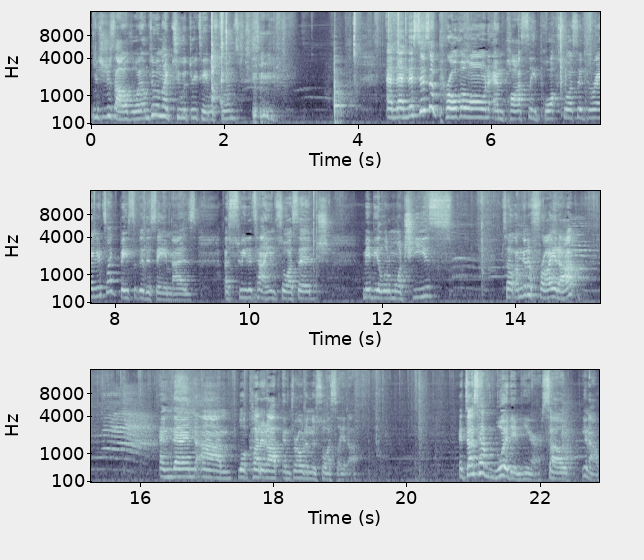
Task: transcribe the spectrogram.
This is just olive oil. I'm doing like two or three tablespoons. And then this is a provolone and parsley pork sausage ring. It's like basically the same as a sweet Italian sausage, maybe a little more cheese. So I'm gonna fry it up and then um, we'll cut it up and throw it in the sauce later. It does have wood in here, so, you know,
